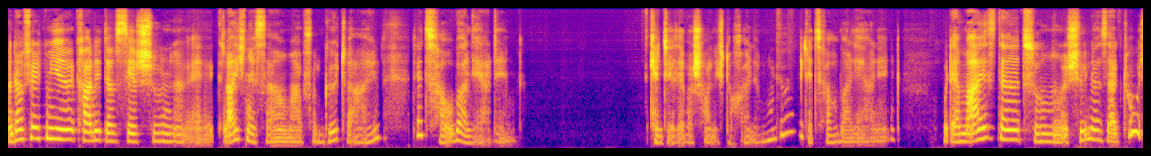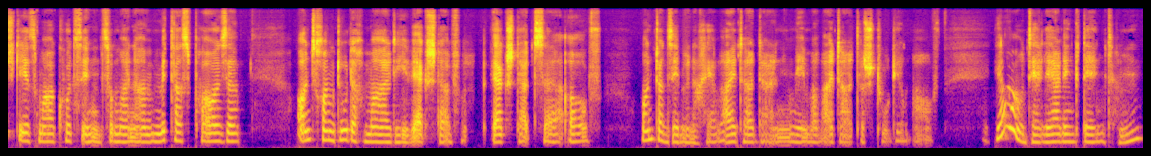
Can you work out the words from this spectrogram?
Und da fällt mir gerade das sehr schöne äh, Gleichnis von Goethe ein, der Zauberlehrling. Kennt ihr sehr wahrscheinlich noch alle, oder? Der Zauberlehrling. Wo der Meister zum Schüler sagt, du, ich gehe jetzt mal kurz in, zu meiner Mittagspause und räum du doch mal die Werkstatt, Werkstatt äh, auf. Und dann sehen wir nachher weiter, dann nehmen wir weiter das Studium auf. Ja, und der Lehrling denkt, hm,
